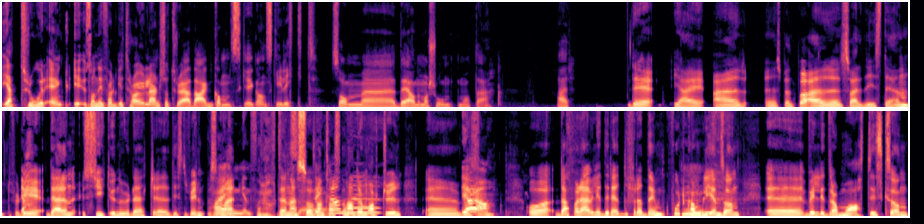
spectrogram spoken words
Jeg tror egentlig Sånn ifølge traileren så tror jeg det er ganske, ganske likt som eh, det animasjonen på en måte er. Det jeg er spent på, er 'Sverdet i stenen'. Fordi det er en sykt undervurdert uh, Disney-film. Den er så- fantastisk. Den handler om Arthur. Uh, Ja, ja. Og derfor er jeg litt redd for at den fort kan bli en sånn uh, veldig dramatisk sånn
